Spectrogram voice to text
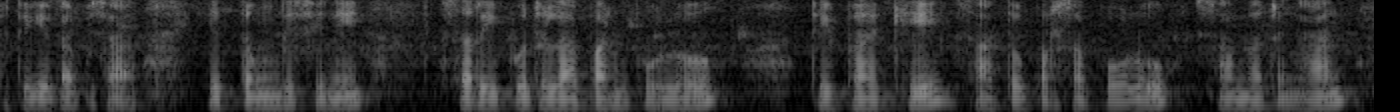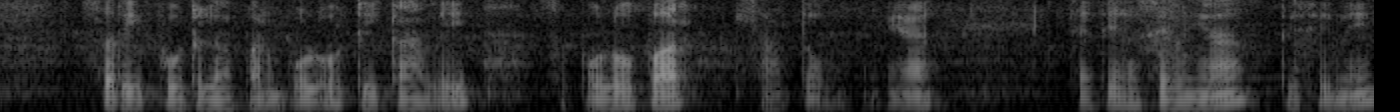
jadi kita bisa hitung di sini 1080 dibagi 1 per 10 sama dengan 1080 dikali 10 per 1 ya. Jadi hasilnya di sini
